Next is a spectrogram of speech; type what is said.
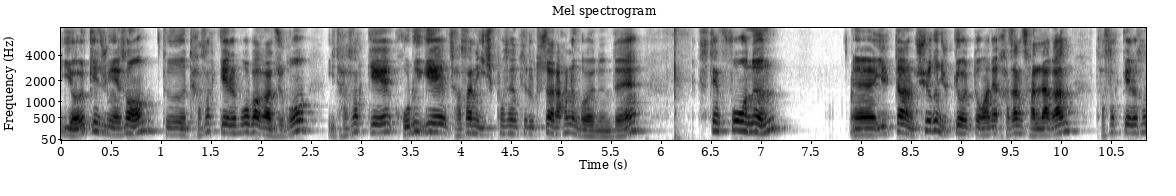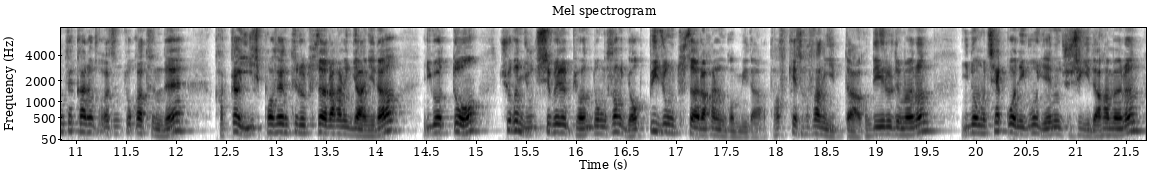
이 10개 중에서 그 5개를 뽑아가지고 이 5개의 고르게 자산의 20%를 투자를 하는 거였는데 스텝 4는 예, 일단 최근 6개월 동안에 가장 잘 나간 5개를 선택하는 것까지는 똑같은데 각각 20%를 투자를 하는 게 아니라 이것도 최근 60일 변동성 역비중 투자를 하는 겁니다. 5개 자산이 있다. 근데 예를 들면은 이놈은 채권이고 얘는 주식이다 하면은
